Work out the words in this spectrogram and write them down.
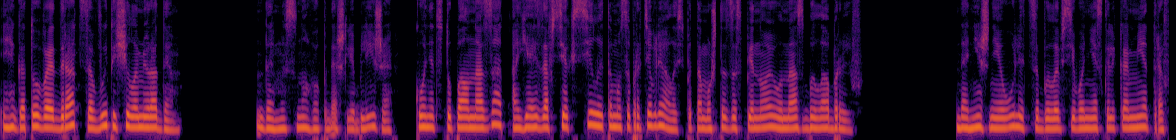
и, готовая драться, вытащила Мюрадем. Дэмы снова подошли ближе, конь отступал назад, а я изо всех сил этому сопротивлялась, потому что за спиной у нас был обрыв. До нижней улицы было всего несколько метров,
